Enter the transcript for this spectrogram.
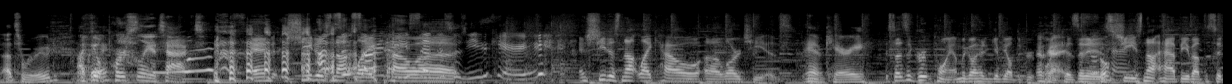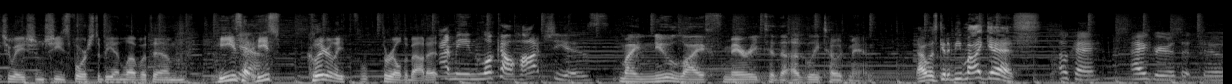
that's rude. I feel personally attacked. and she does I'm not so like sorry that how you said uh, this was you, Carrie. and she does not like how uh, large he is. Damn, Carrie. So that's a group point. I'm gonna go ahead and give y'all the group point because it is. Okay. She's not happy about the situation. She's forced to be in love with him. He's Yeah. he's clearly th- thrilled about it. I mean, look how hot she is. My new life married to the ugly toad man. That was gonna be my guess. Okay, I agree with it too.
